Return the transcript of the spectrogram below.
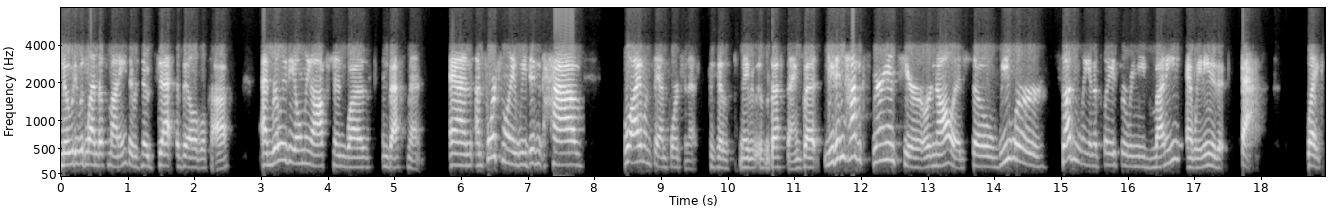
nobody would lend us money. There was no debt available to us. And really the only option was investment. And unfortunately, we didn't have, well, I wouldn't say unfortunate because maybe it was the best thing, but we didn't have experience here or knowledge. So we were suddenly in a place where we need money and we needed it fast. Like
